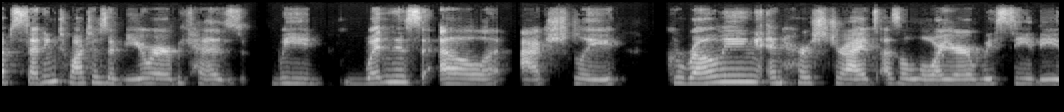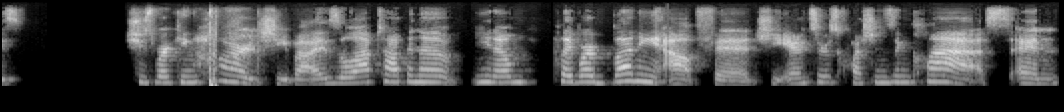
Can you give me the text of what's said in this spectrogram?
upsetting to watch as a viewer because we witness Elle actually growing in her strides as a lawyer. We see these she's working hard. She buys a laptop in a, you know, Playboy bunny outfit. She answers questions in class and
